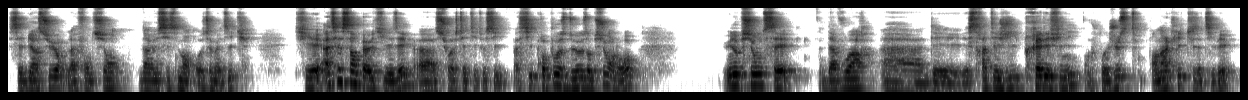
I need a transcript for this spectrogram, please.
c'est bien sûr la fonction d'investissement automatique qui est assez simple à utiliser euh, sur Estetit aussi, parce qu'il propose deux options en gros. Une option, c'est d'avoir euh, des, stratégies prédéfinies, donc vous pouvez juste en un clic les activer,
